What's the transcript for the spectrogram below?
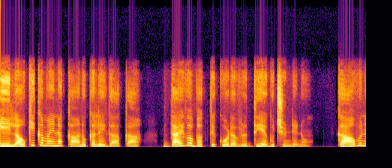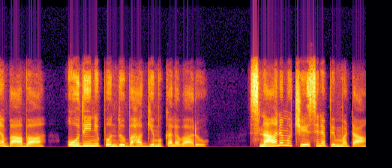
ఈ లౌకికమైన కానుకలేగాక దైవభక్తి కూడా వృద్ధి ఎగుచుండెను. కావున బాబా ఊదీని పొందు భాగ్యము కలవారు. స్నానము చేసిన పిమ్మట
